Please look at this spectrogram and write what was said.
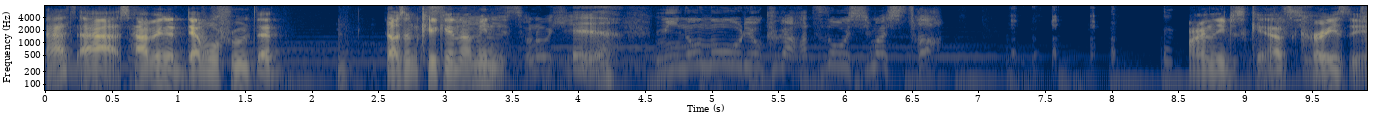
that's ass. Having a devil fruit that doesn't kick in, I mean, yeah. Finally just came. That's crazy.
